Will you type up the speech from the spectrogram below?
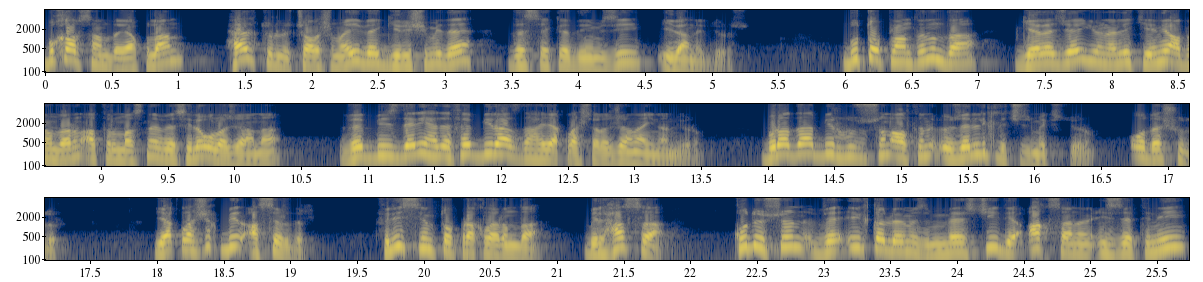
Bu kapsamda yapılan her türlü çalışmayı ve girişimi de desteklediğimizi ilan ediyoruz. Bu toplantının da geleceğe yönelik yeni adımların atılmasına vesile olacağına ve bizleri hedefe biraz daha yaklaştıracağına inanıyorum. Burada bir hususun altını özellikle çizmek istiyorum. O da şudur. Yaklaşık bir asırdır Filistin topraklarında bilhassa Kudüs'ün ve ilk kıblemiz Mescid-i Aksa'nın izzetini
